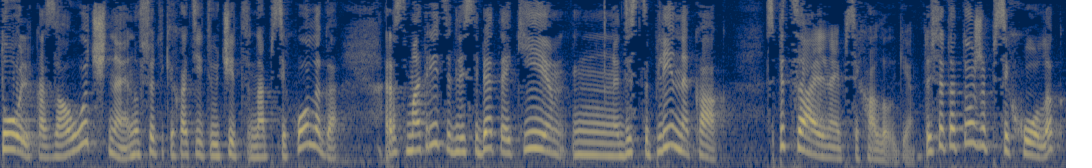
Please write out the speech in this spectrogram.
только заочное, но все-таки хотите учиться на психолога, рассмотрите для себя такие дисциплины, как специальная психология. То есть это тоже психолог,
